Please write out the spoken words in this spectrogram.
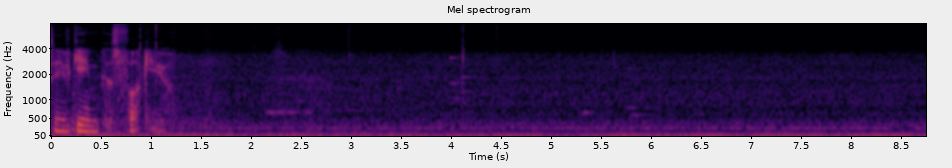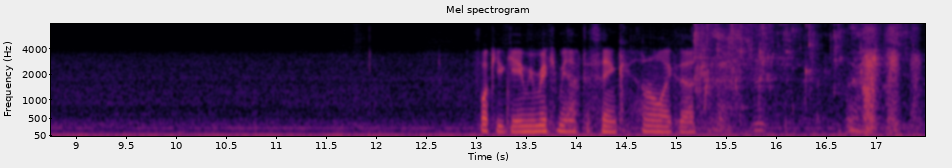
save game because fuck you. Fuck you, game. You're making me have to think. I don't like that.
